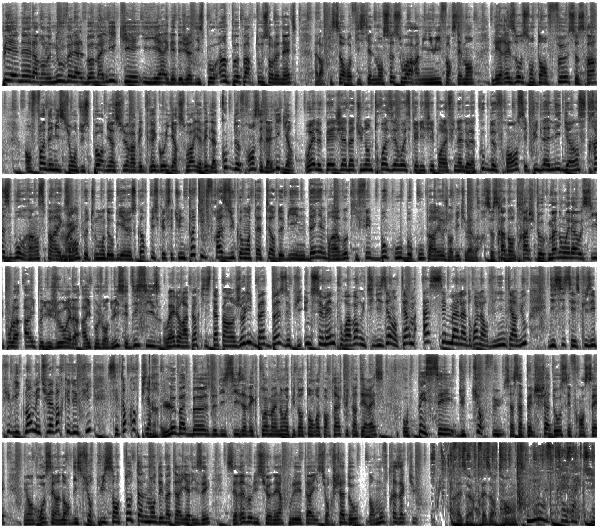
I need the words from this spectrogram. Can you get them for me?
PNL hein, dans le nouvel album a leaké hier. Il est déjà dispo un peu partout sur le net. Alors qu'il sort officiellement ce soir à minuit. Forcément, les réseaux sont en feu. Ce sera en fin d'émission du sport, bien sûr, avec Grégo hier soir. Il y avait de la Coupe de France et de la Ligue 1. Ouais, le PSG a battu Nantes 3-0 et se qualifié pour la finale de la Coupe de France. Et puis de la Ligue 1, Strasbourg-Reims par exemple. Tout le monde a oublié le score puisque c'est une petite phrase du commentateur de Bein, Daniel Bravo, qui fait beaucoup, beaucoup parler aujourd'hui, tu vas voir. Ce sera dans le trash talk. Manon est là aussi pour la hype du jour. Et la hype aujourd'hui, c'est DC's. Ouais, le rappeur qui se tape un joli bad buzz depuis une semaine pour avoir utilisé un terme assez maladroit lors d'une interview. D'ici s'est excusé publiquement, mais tu vas voir que depuis, c'est encore pire. Le bad buzz de DC's avec toi Manon et puis dans ton reportage tu t'intéresses au PC du Turfu, ça s'appelle Shadow, c'est français et en gros c'est un ordi surpuissant totalement dématérialisé, c'est révolutionnaire, tous les détails sur Shadow dans Move 13 Actu. 13h, 13h30. Move 13 Actu.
